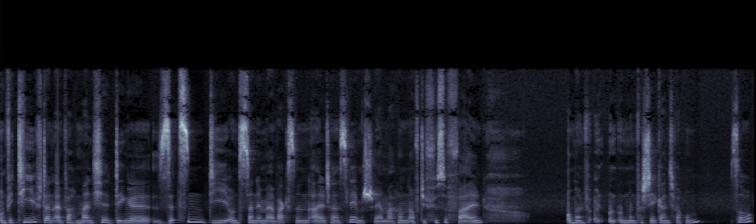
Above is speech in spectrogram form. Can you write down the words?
und wie tief dann einfach manche Dinge sitzen, die uns dann im Erwachsenenalter das Leben schwer machen, auf die Füße fallen und man, und, und man versteht gar nicht warum. So,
